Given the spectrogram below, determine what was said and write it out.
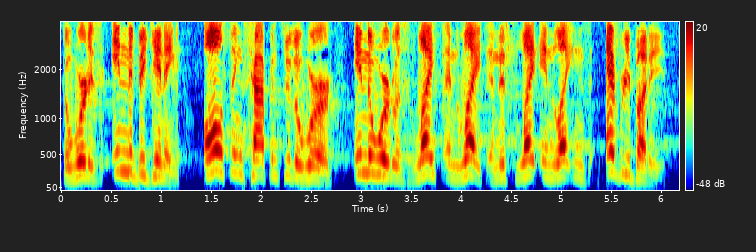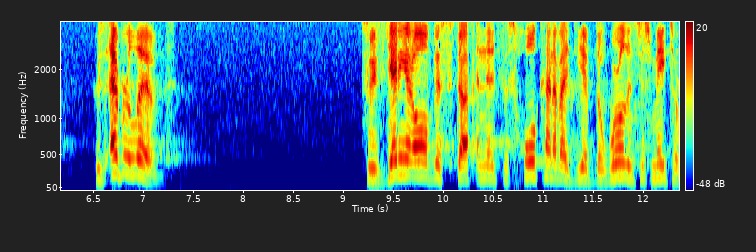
the Word is in the beginning. All things happen through the Word. In the Word was life and light, and this light enlightens everybody who's ever lived. So he's getting at all of this stuff, and then it's this whole kind of idea of the world is just made to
